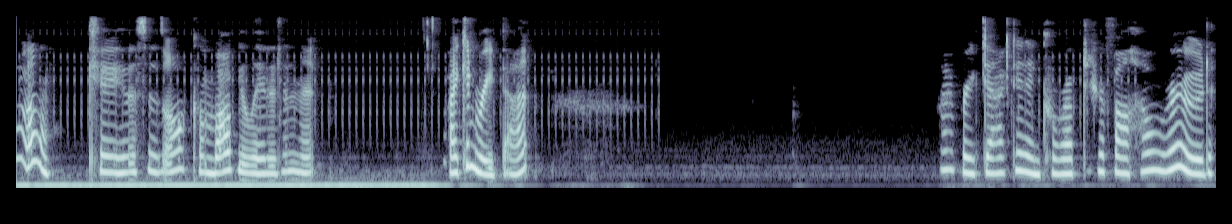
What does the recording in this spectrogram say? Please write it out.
Oh, okay, this is all combobulated, isn't it? I can read that. I've redacted and corrupted your file. How rude.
